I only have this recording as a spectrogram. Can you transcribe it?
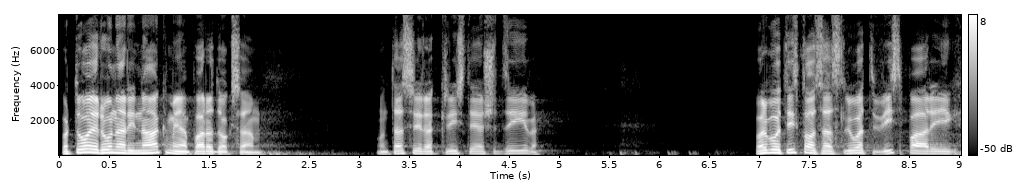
Par to ir runa arī nākamajā paradoksā, un tas ir kristieša dzīve. Varbūt izklausās ļoti vispārīgi,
